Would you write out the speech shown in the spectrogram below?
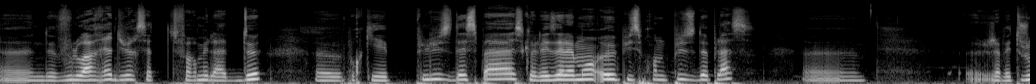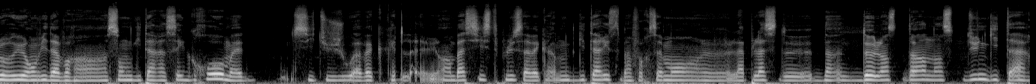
euh, de vouloir réduire cette formule à deux euh, pour qu'il y ait plus d'espace, que les éléments, eux, puissent prendre plus de place. Euh, J'avais toujours eu envie d'avoir un son de guitare assez gros, mais si tu joues avec un bassiste plus avec un autre guitariste, ben forcément euh, la place de- d'une guitare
